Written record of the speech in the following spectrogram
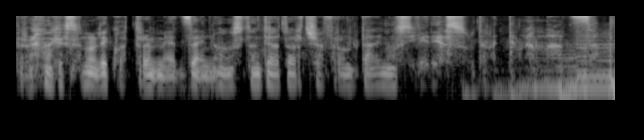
Problema è che sono le quattro e mezza e nonostante la torcia frontale non si vede assolutamente una mazza.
